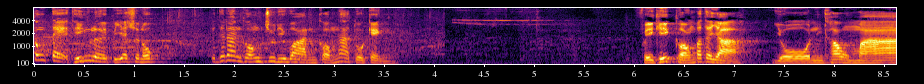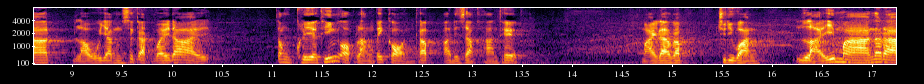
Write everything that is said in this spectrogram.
ต้องเตะทิ้งเลยปิยชนก เป็นด้านของจูดิวานกองหน้าตัวเก่งฟรีคิกของพัทยาโยนเข้ามาเรายังสกัดไว้ได้ ต้องเคลียร์ทิ้งออกหลังไปก่อนครับอดิศักดิ์หานเทพหมายแล้วครับจุดิวันไหลมานารา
